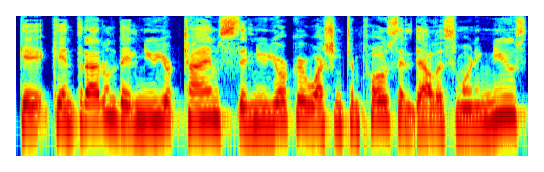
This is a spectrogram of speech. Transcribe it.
que, que entraron del New York Times, del New Yorker, Washington Post, del Dallas Morning News,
